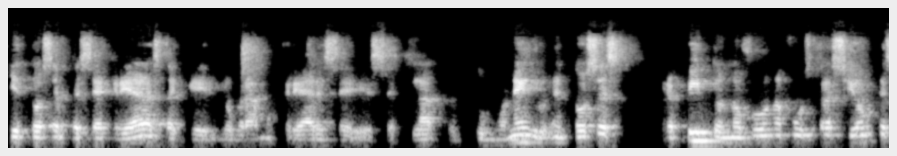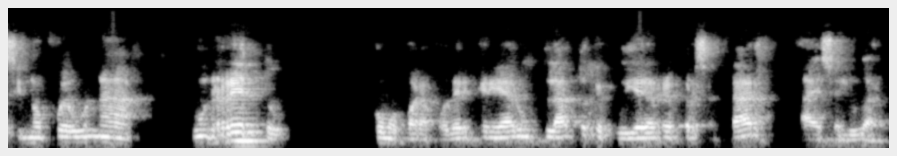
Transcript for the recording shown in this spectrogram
y entonces empecé a crear hasta que logramos crear ese, ese plato, el tumbo negro. Entonces, repito, no fue una frustración, que sino fue una, un reto como para poder crear un plato que pudiera representar a ese lugar.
